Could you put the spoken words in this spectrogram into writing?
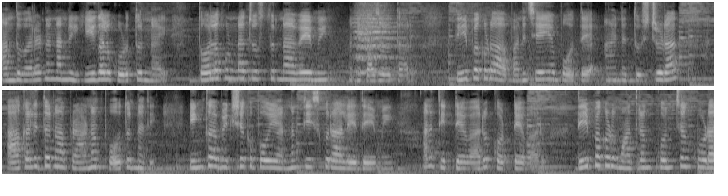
అందువలన నన్ను ఈగలు కొడుతున్నాయి. తోలకుండా చూస్తున్నావేమి? అని కదులుతారు. దీపకుడు ఆ పని చేయబోతే ఆయన దుష్టుడా ఆకలితో నా ప్రాణం పోతున్నది. ఇంకా భిక్షకు పోయి అన్నం తీసుకురాలేదేమి? అని తిట్టేవారు కొట్టేవారు. దీపకుడు మాత్రం కొంచెం కూడా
